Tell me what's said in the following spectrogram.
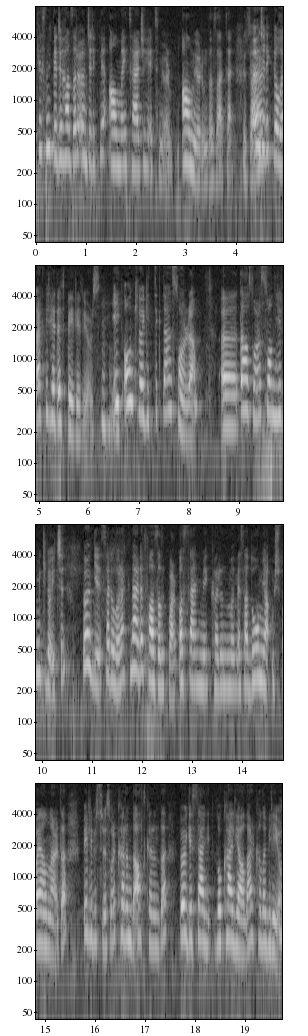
Kesinlikle cihazları öncelikle almayı tercih etmiyorum. Almıyorum da zaten. Güzel. Öncelikli olarak bir hedef belirliyoruz. İlk 10 kilo gittikten sonra daha sonra son 20 kilo için bölgesel olarak nerede fazlalık var? Basen mi, karın mı? Mesela doğum yapmış bayanlarda belli bir süre sonra karında, alt karında bölgesel lokal yağlar kalabiliyor.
